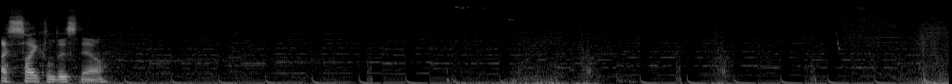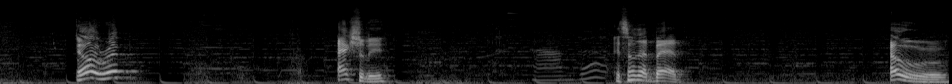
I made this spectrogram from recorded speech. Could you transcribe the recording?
I cycle this now. Oh, rip! Actually, it's not that bad. Oh!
